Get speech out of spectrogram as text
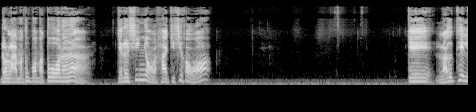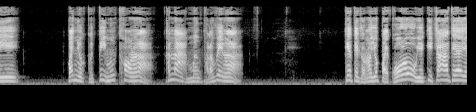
เราลามันต้องปอมมาตัวนะนะจะเราชิ้นหน่อหาจีชิ้นหัวเจเราเทลีปัญญกุตีมึงท่อนะนะขนาดเมืองพาราเวนะเทียแต่จอนยกไปโกโลยกีจ้าเทีย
